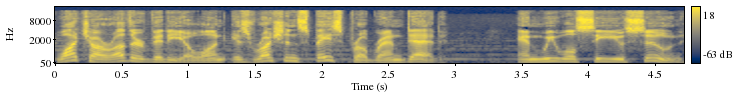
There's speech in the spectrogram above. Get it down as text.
Watch our other video on Is Russian Space Program Dead? And we will see you soon.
